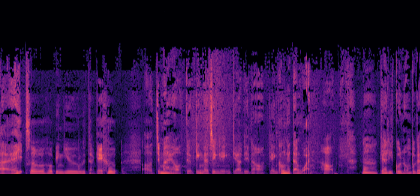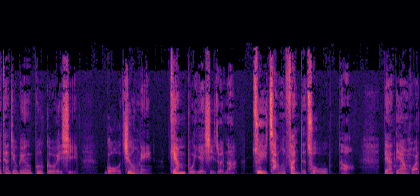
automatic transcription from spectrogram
来，所有好朋友大家好。哦，今麦哦，就进来进行家里哦健康的单元。好，那家里共同不跟听众朋友报告的是五种诶减肥的时阵啊，最常犯的错误。好，定定犯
